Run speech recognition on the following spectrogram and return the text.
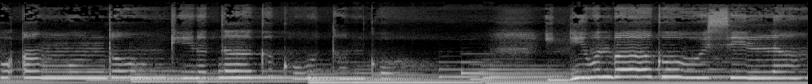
ko ang mundong kinatakakutan ko. Iniwan bago silang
